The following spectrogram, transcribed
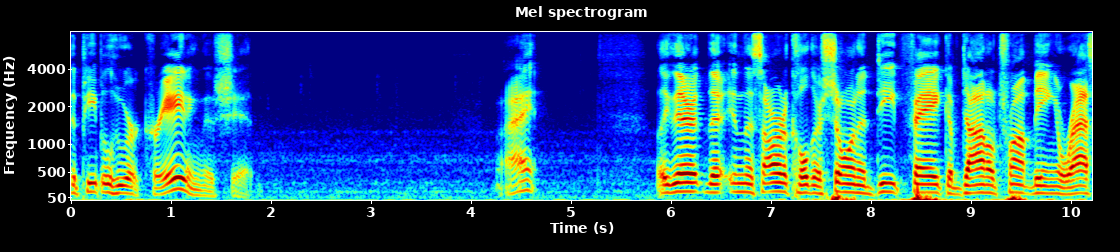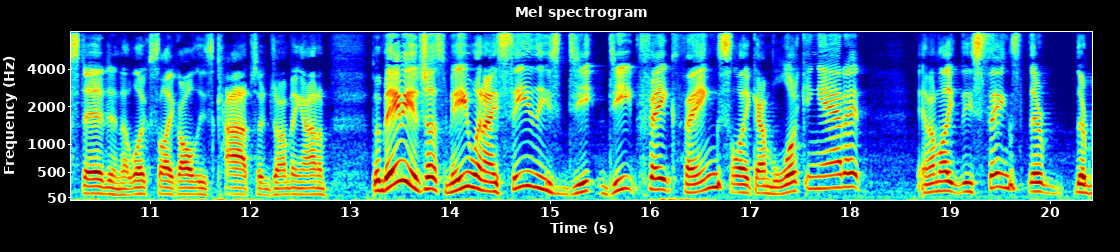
the people who are creating this shit. Right? Like they're, they're, in this article they're showing a deep fake of donald trump being arrested and it looks like all these cops are jumping on him. But maybe it's just me when i see these deep deep fake things like i'm looking at it and i'm like these things they're they're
